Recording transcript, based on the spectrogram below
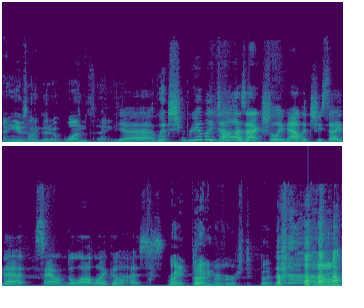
And he was only good at one thing. Yeah, which really does actually. Now that you say that, sound a lot like us. Right, but I mean reversed. But um,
